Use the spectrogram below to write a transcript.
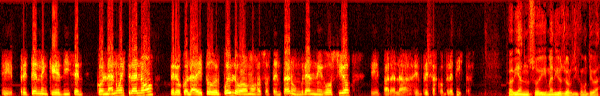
eh, pretenden que dicen, con la nuestra no, pero con la de todo el pueblo vamos a sustentar un gran negocio eh, para las empresas contratistas. Fabián, soy Mario Giorgi, ¿cómo te va?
